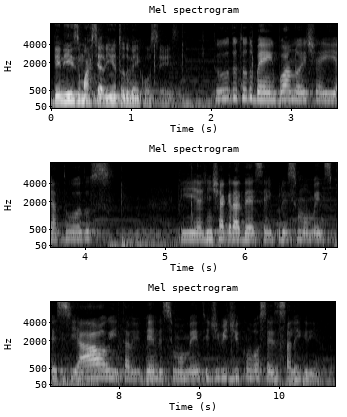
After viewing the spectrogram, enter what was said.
Denise e Marcelinho, tudo bem com vocês? Tudo, tudo bem. Boa noite aí a todos. E a gente agradece aí por esse momento especial e estar tá vivendo esse momento e dividir com vocês essa alegria.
